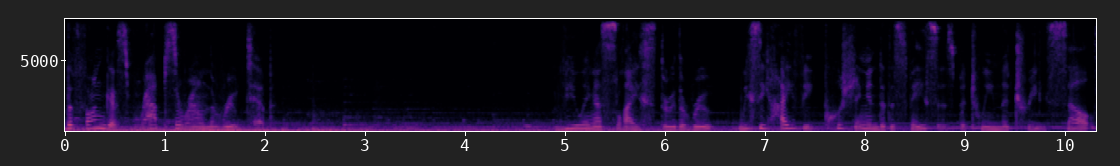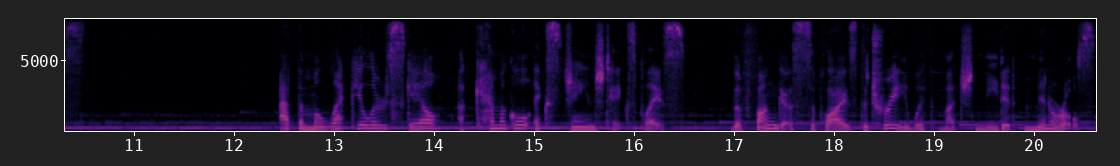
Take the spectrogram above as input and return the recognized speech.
The fungus wraps around the root tip. Viewing a slice through the root, we see hyphae pushing into the spaces between the tree's cells. At the molecular scale, a chemical exchange takes place. The fungus supplies the tree with much needed minerals,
